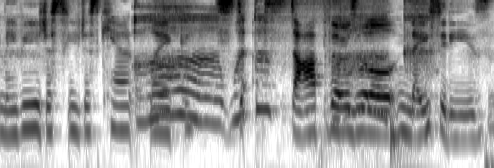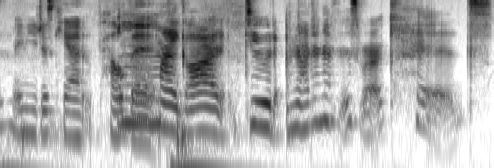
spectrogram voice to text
Maybe you just you just can't like st- what the stop those little niceties. Maybe you just can't help Oh it. Oh my god. Dude, imagine if this were our kids.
